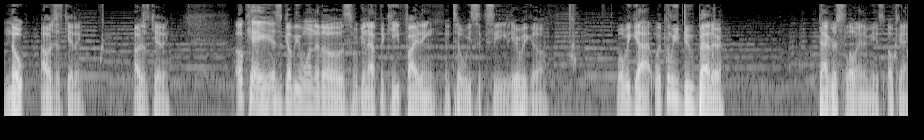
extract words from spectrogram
Nope. I was just kidding. I was just kidding. Okay, it's gonna be one of those. We're gonna have to keep fighting until we succeed. Here we go. What we got? What can we do better? Dagger slow enemies. Okay.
